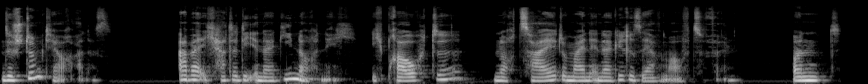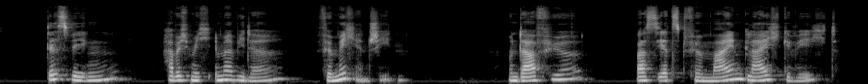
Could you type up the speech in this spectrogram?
Und das stimmt ja auch alles. Aber ich hatte die Energie noch nicht. Ich brauchte noch Zeit, um meine Energiereserven aufzufüllen. Und deswegen habe ich mich immer wieder für mich entschieden. Und dafür, was jetzt für mein Gleichgewicht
